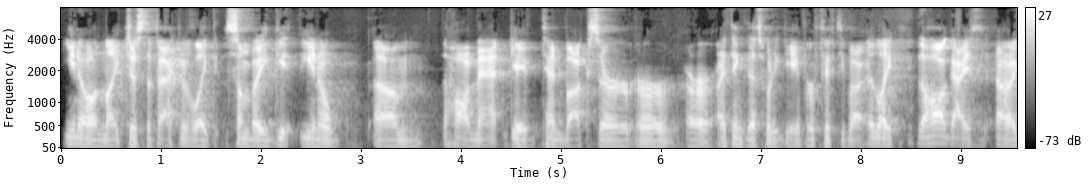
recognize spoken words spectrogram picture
you know and like just the fact of like somebody get you know um the Haw Matt gave ten bucks or or or I think that's what he gave or fifty bucks like the Haw guys uh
